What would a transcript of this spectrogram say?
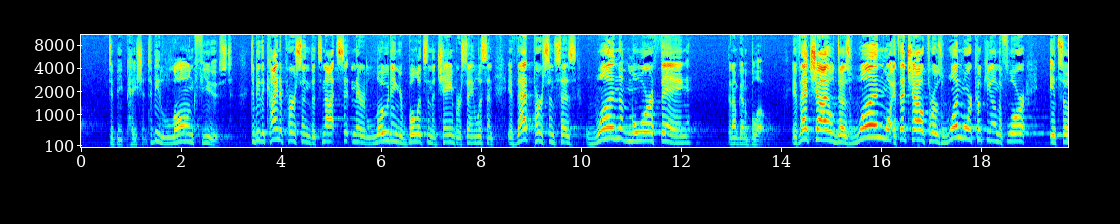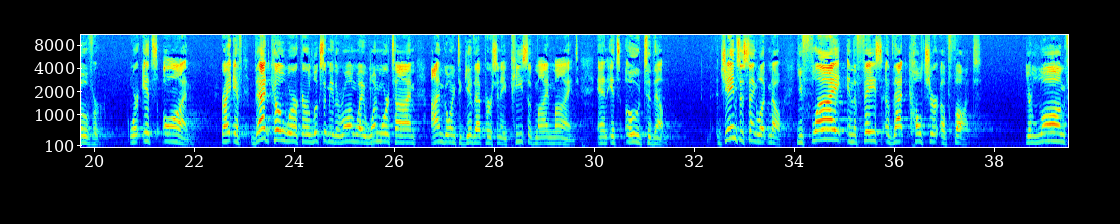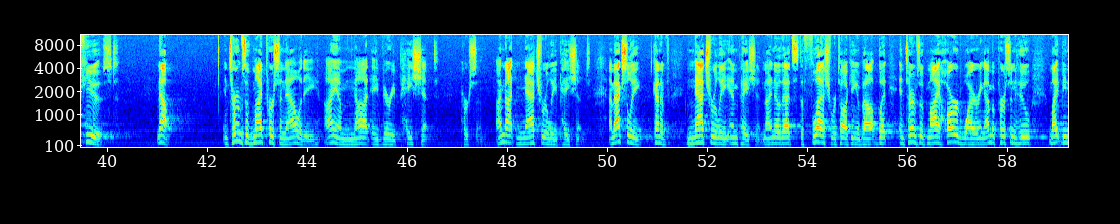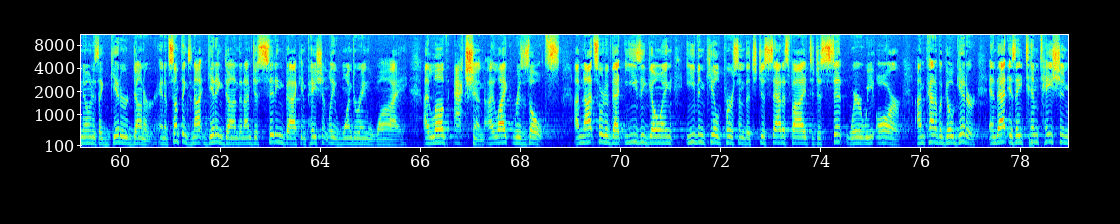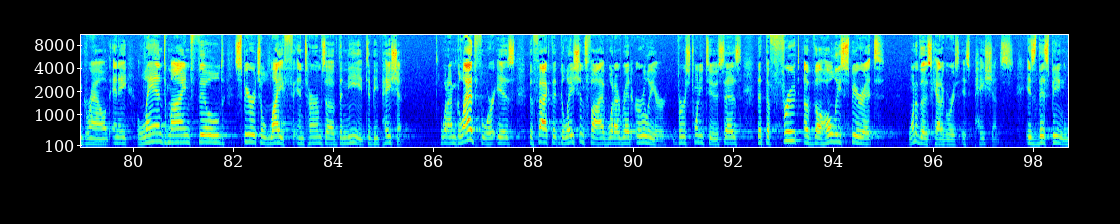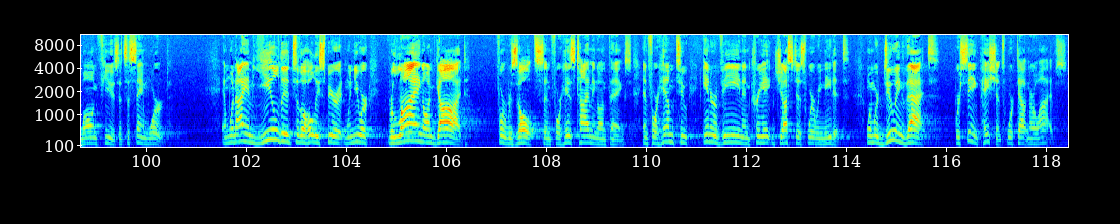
to be patient, to be long fused, to be the kind of person that's not sitting there loading your bullets in the chamber saying, listen, if that person says one more thing, then I'm going to blow. If that child does one more, if that child throws one more cookie on the floor, it's over or it's on. Right? If that coworker looks at me the wrong way one more time, I'm going to give that person a piece of my mind and it's owed to them. James is saying, look, no, you fly in the face of that culture of thought. You're long fused. Now, in terms of my personality, I am not a very patient person. I'm not naturally patient. I'm actually kind of naturally impatient. And I know that's the flesh we're talking about, but in terms of my hard wiring, I'm a person who might be known as a getter doner. And if something's not getting done, then I'm just sitting back impatiently wondering why. I love action, I like results. I'm not sort of that easygoing, even keeled person that's just satisfied to just sit where we are. I'm kind of a go getter. And that is a temptation ground and a landmine filled spiritual life in terms of the need to be patient. What I'm glad for is the fact that Galatians 5, what I read earlier, verse 22, says that the fruit of the Holy Spirit, one of those categories, is patience is this being long fused. It's the same word. And when I am yielded to the Holy Spirit, when you are relying on God for results and for His timing on things, and for Him to intervene and create justice where we need it, when we're doing that, we're seeing patience worked out in our lives.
